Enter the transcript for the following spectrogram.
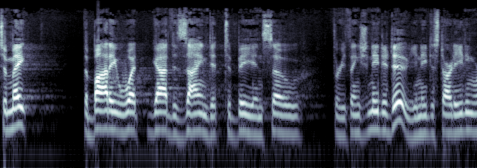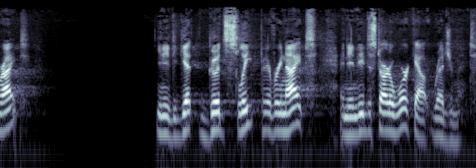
to make the body what God designed it to be. And so, three things you need to do you need to start eating right, you need to get good sleep every night, and you need to start a workout regiment.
